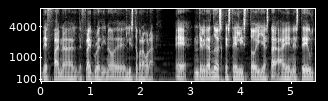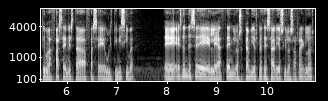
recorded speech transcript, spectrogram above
de final, de flight ready, ¿no? De listo para volar. eh, en realidad no es que esté listo y ya está. En esta última fase, en esta fase ultimísima, eh, es donde se le hacen los cambios necesarios y los arreglos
